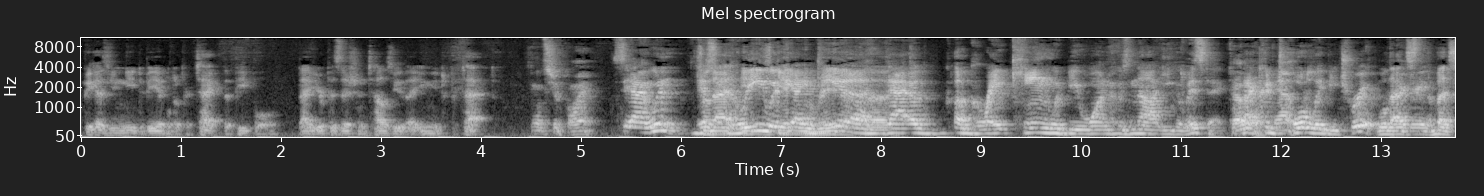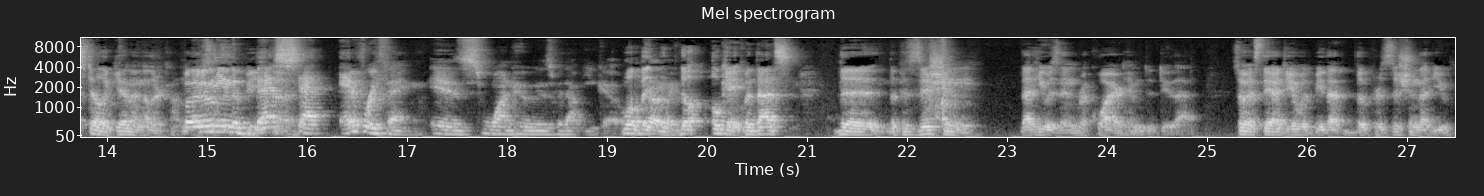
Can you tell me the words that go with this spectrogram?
because you need to be able to protect the people that your position tells you that you need to protect. What's your point? See, I wouldn't So that disagree with the idea of- that a, a great king would be one who's not egoistic. Totally, that could yeah. totally be true. Well, that's but still again another context. But that doesn't mean the be best that- at everything is one who is without ego. Well, but Totally. the, okay, but that's the the position that he was in required him to do that. So it's the idea would be that the position that you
